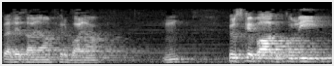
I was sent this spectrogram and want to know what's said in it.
پہلے دایاں، پھر بایاں۔ پھر اس کے بعد کلی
